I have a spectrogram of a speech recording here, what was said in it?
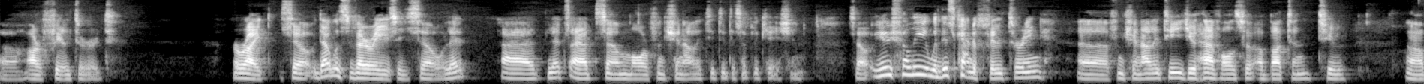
uh, are filtered. All right, so that was very easy. So let, uh, let's add some more functionality to this application. So usually with this kind of filtering uh, functionality, you have also a button to uh,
